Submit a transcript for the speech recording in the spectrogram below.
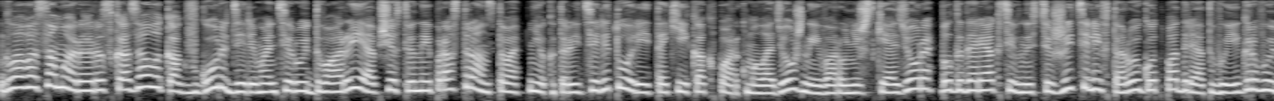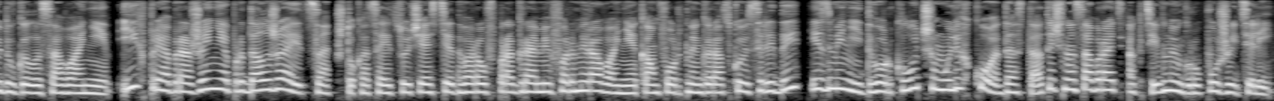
Глава Самары рассказала, как в городе ремонтируют дворы и общественные пространства. Некоторые территории, такие как парк Молодежный и Воронежские озера, благодаря активности жителей второй год подряд выигрывают в голосовании. Их преображение продолжается. Что касается участия дворов в программе формирования комфортной городской среды, изменить двор к лучшему легко, достаточно собрать активную группу жителей.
